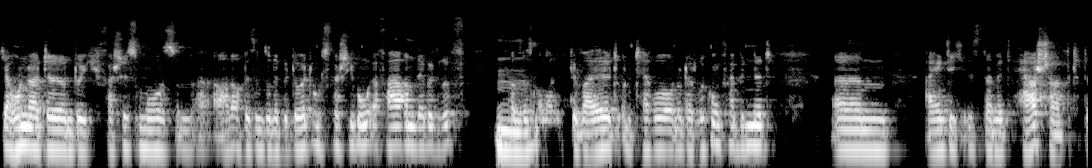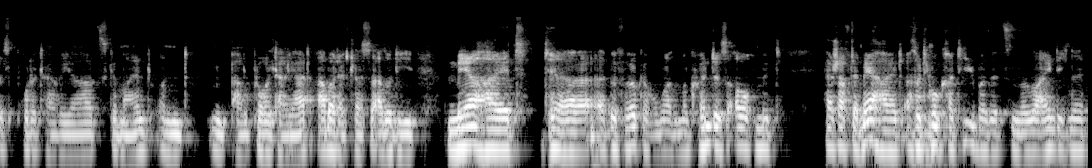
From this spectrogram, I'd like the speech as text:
Jahrhunderte und durch Faschismus und auch ein bisschen so eine Bedeutungsverschiebung erfahren, der Begriff. Mhm. Also dass man damit Gewalt und Terror und Unterdrückung verbindet. Ähm, eigentlich ist damit Herrschaft des Proletariats gemeint und Proletariat Arbeiterklasse, also die Mehrheit der Bevölkerung. Also man könnte es auch mit Herrschaft der Mehrheit, also Demokratie übersetzen. Also eigentlich eine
